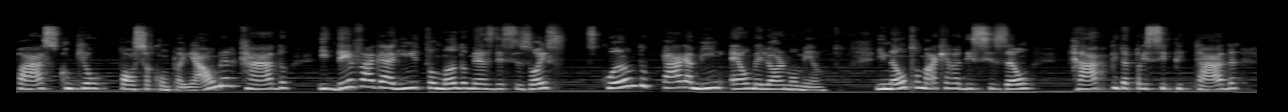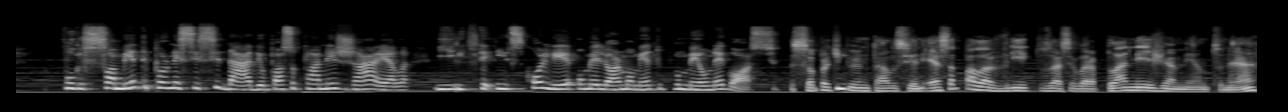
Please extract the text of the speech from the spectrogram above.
faz com que eu possa acompanhar o mercado e devagarinho tomando minhas decisões quando para mim é o melhor momento. E não tomar aquela decisão rápida, precipitada, por somente por necessidade. Eu posso planejar ela e, te, escolher o melhor momento para o meu negócio. Só para te perguntar, Luciane, essa palavrinha que tu usaste agora, planejamento, né?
